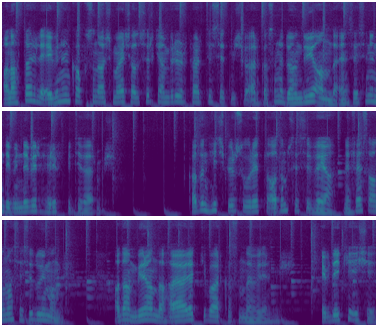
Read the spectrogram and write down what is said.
Anahtar ile evinin kapısını açmaya çalışırken bir ürperti hissetmiş ve arkasını döndüğü anda ensesinin dibinde bir herif bitivermiş. Kadın hiçbir suretle adım sesi veya nefes alma sesi duymamış. Adam bir anda hayalet gibi arkasında belirmiş. Evdeki eşi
